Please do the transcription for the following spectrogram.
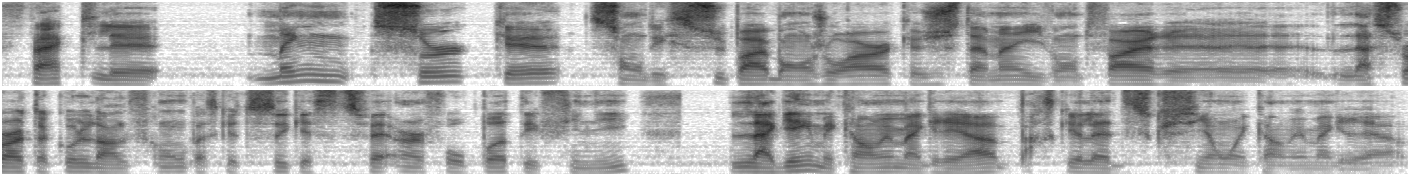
Fait que le, même ceux que sont des super bons joueurs, que justement ils vont te faire euh, la sueur te coule dans le front parce que tu sais que si tu fais un faux pas, t'es fini. La game est quand même agréable parce que la discussion est quand même agréable.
